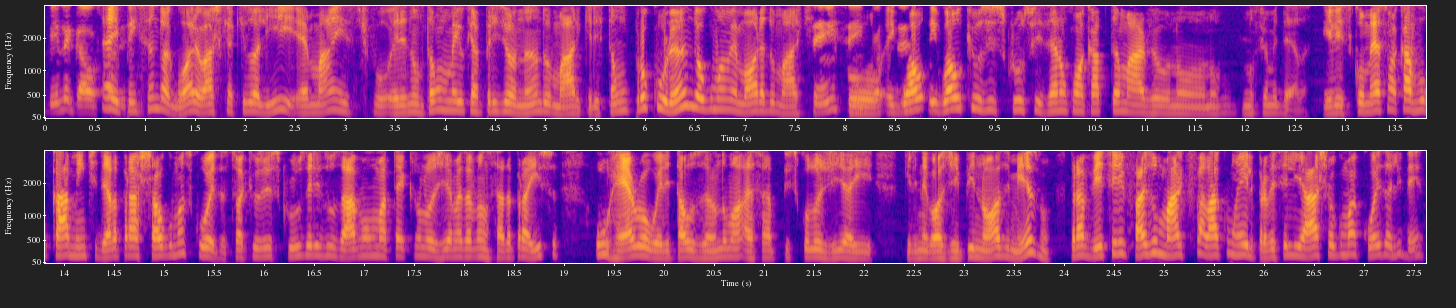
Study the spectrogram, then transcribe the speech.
bem legal. Sabe? É, e pensando agora, eu acho que aquilo ali é mais, tipo, eles não estão meio que aprisionando o Mark, eles estão procurando alguma memória do Mark. Sim, sim. O, igual, igual que os Screws fizeram com a Capitã Marvel no, no, no, filme dela. Eles começam a cavucar a mente dela para achar algumas coisas. Só que os Screws eles usavam uma tecnologia mais avançada para isso. O Harrow, ele tá usando uma, essa psicologia aí, aquele negócio de hipnose mesmo, para ver se ele faz o Mark falar com ele, para ver se ele acha alguma coisa ali dentro.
